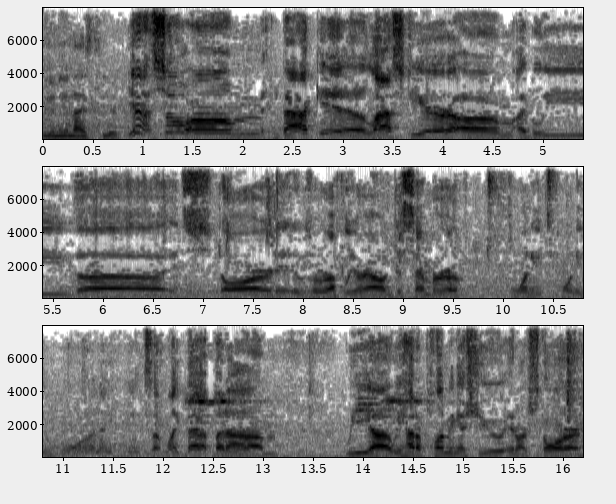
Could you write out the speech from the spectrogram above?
unionized here? Yeah, so um, back uh, last year, um, I believe uh, it started. It was roughly around December of 2021, I think, something like that. But um, we uh, we had a plumbing issue in our store,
